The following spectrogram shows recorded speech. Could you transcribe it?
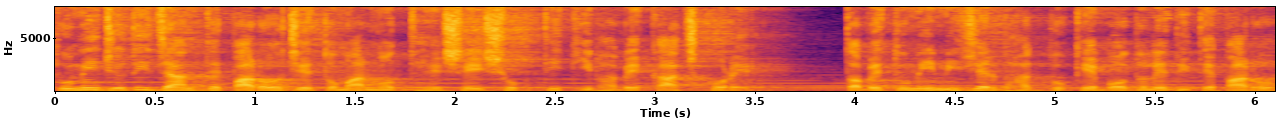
তুমি যদি জানতে পারো যে তোমার মধ্যে সেই শক্তি কীভাবে কাজ করে, তবে তুমি নিজের ভাগ্যকে বদলে দিতে পারো,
